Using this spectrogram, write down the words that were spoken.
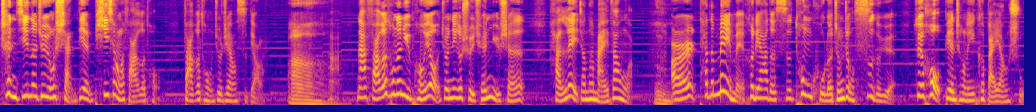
趁机呢就用闪电劈向了法厄同，法格同就这样死掉了。啊啊！那法格同的女朋友就是那个水泉女神，含泪将他埋葬了。嗯，而他的妹妹赫利阿德斯痛苦了整整四个月，最后变成了一棵白杨树。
